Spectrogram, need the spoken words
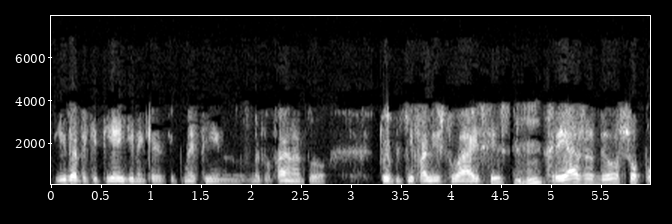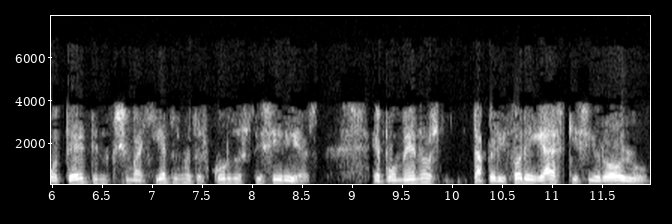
είδατε και τι έγινε και με, την, με το θάνατο του επικεφαλής του ISIS, χρειάζονται όσο ποτέ την συμμαχία τους με τους Κούρδους της Συρίας. Επομένως, τα περιθώρια για άσκηση ρόλου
